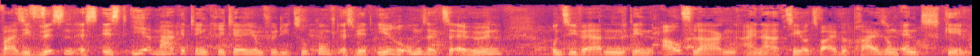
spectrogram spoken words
weil sie wissen, es ist ihr Marketingkriterium für die Zukunft, es wird ihre Umsätze erhöhen und sie werden den Auflagen einer CO2-Bepreisung entgehen.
